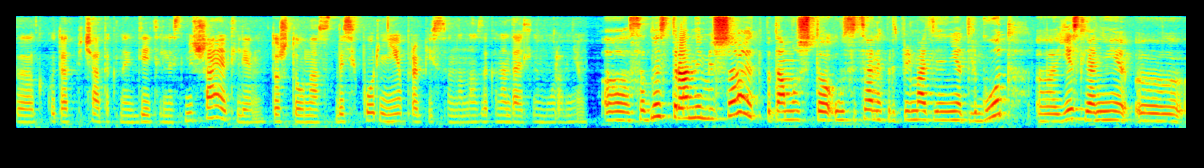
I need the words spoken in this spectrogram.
э, какой-то отпечаток на их деятельность? Мешает ли то, что у нас до сих пор не прописано на законодательном уровне? А, с одной стороны, мешает, потому что у социальных предпринимателей нет льгот. Э, если они э,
